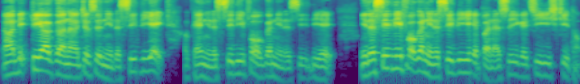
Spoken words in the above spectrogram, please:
然后第第二个呢，就是你的 CD8，OK，你的 CD4 跟你的 CD8，你的 CD4 跟你的 CD8 本来是一个记忆系统。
